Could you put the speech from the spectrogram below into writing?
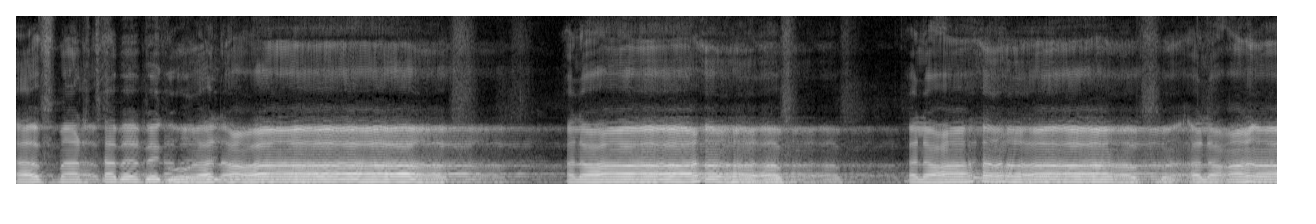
أف مرتبة بقول العاف. العاف. العاف. العاف.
